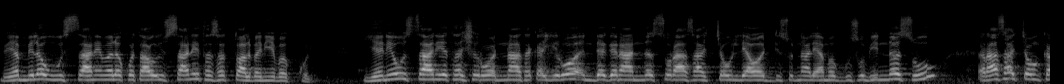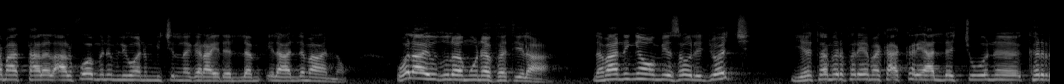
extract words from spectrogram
የሚለው ውሳኔ መለኮታዊ ውሳኔ ተሰጥቷል በእኔ በኩል። የእኔ ውሳኔ ተሽሮና ተቀይሮ እንደገና እነሱ ራሳቸውን ሊያወድሱና ሊያመጉሱ ቢነሱ ራሳቸውን ከማታለል አልፎ ምንም ሊሆን የሚችል ነገር አይደለም ይላል ማለት ነው። ወላ ዩظለሙነ ፈቲላ። ለማንኛውም የሰው ልጆች የተምር ፍሬ መካከል ያለችውን ክር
